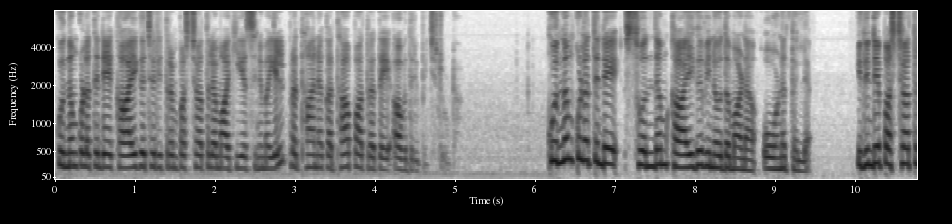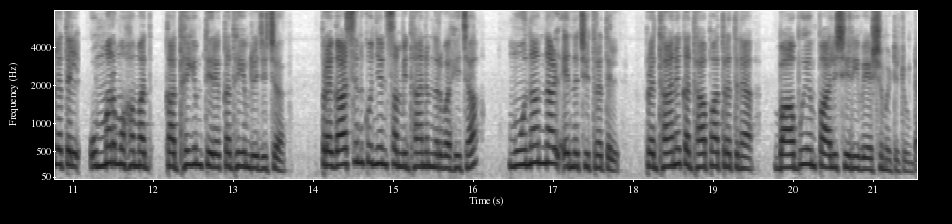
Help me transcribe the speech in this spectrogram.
കുന്നംകുളത്തിന്റെ കായിക ചരിത്രം പശ്ചാത്തലമാക്കിയ സിനിമയിൽ പ്രധാന കഥാപാത്രത്തെ അവതരിപ്പിച്ചിട്ടുണ്ട്. കുന്നംകുളത്തിന്റെ സ്വന്തം കായിക വിനോദമാണ് ഓണത്തല്ല്. ഇതിന്റെ പശ്ചാത്തലത്തിൽ ഉമ്മർ മുഹമ്മദ് കഥയും തിരക്കഥയും രചിച്ച് പ്രകാശൻ കുഞ്ഞൻ സംവിധാനം നിർവഹിച്ച മൂന്നാം നാൾ എന്ന ചിത്രത്തിൽ പ്രധാന കഥാപാത്രത്തിന് ബാബു എം പാലിശ്ശേരി വേഷമിട്ടിട്ടുണ്ട്.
